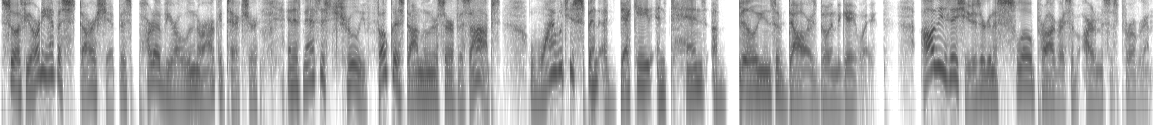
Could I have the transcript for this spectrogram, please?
So if you already have a Starship as part of your lunar architecture, and if NASA is truly focused on lunar surface ops, why would you spend a decade and tens of billions of dollars building the Gateway? All these issues are going to slow progress of Artemis's program.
